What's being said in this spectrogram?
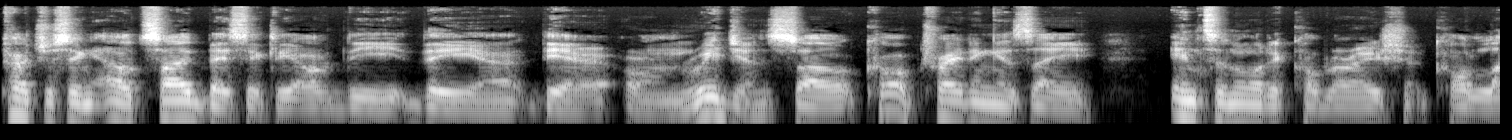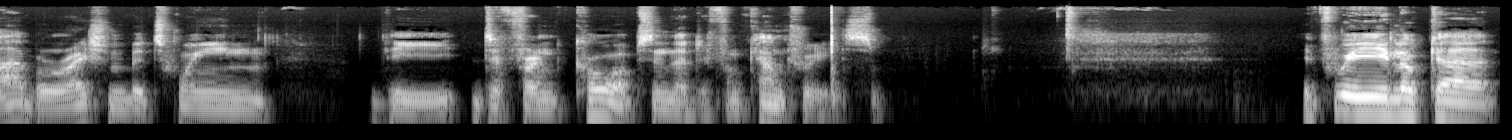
purchasing outside basically of the the uh, their own regions. So co-op trading is a inter-Nordic collaboration collaboration between the different co-ops in the different countries. If we look at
